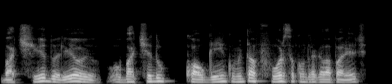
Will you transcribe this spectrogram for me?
batido ali ou, ou, batido com alguém com muita força contra aquela parede.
